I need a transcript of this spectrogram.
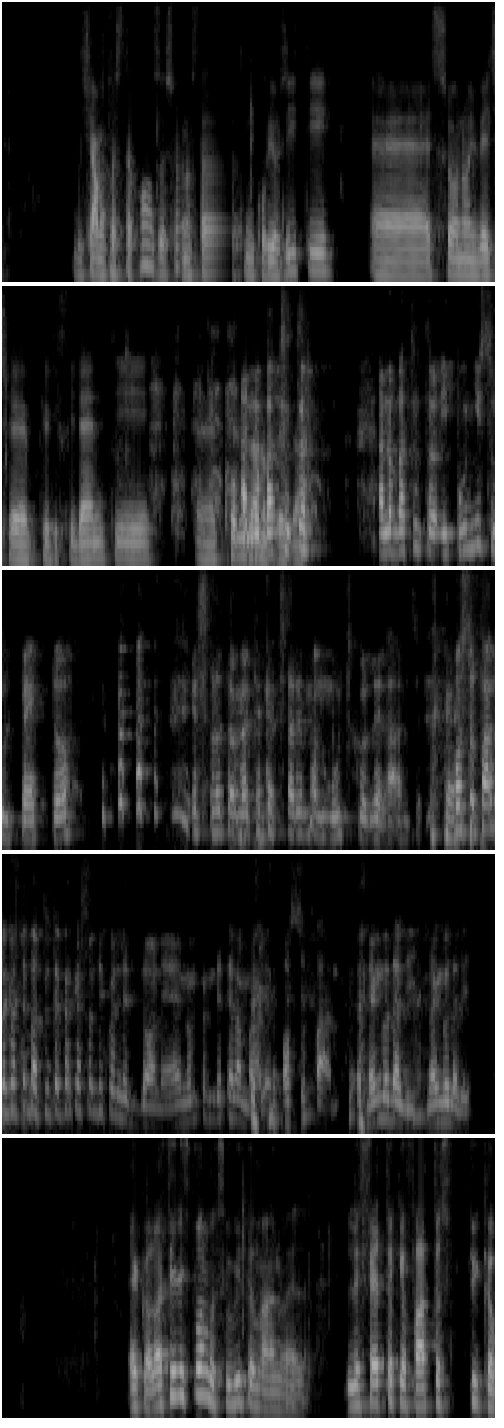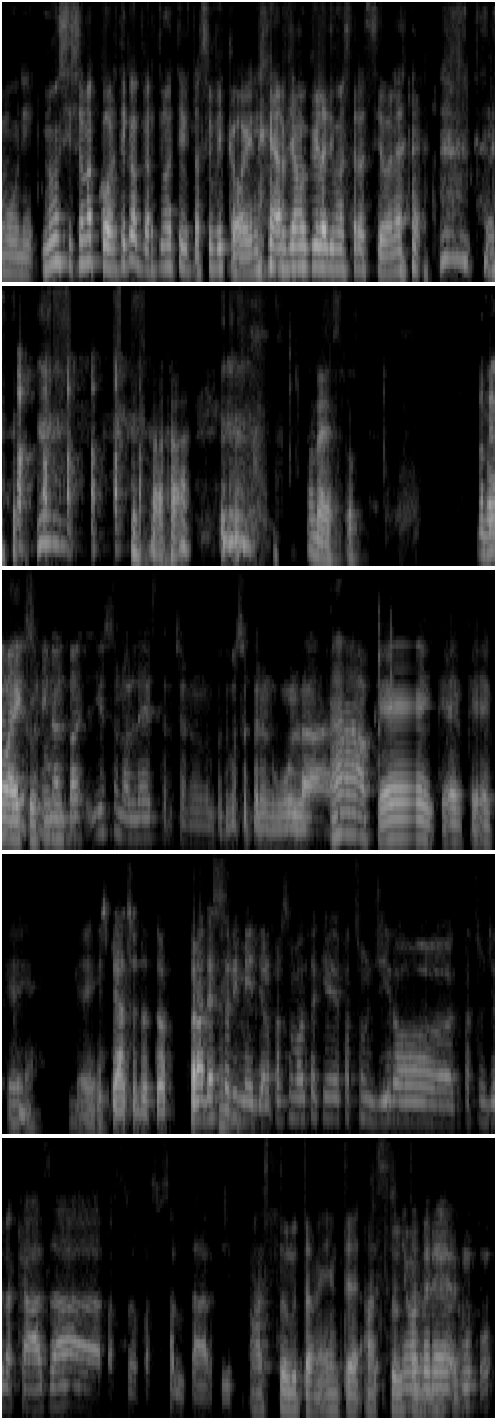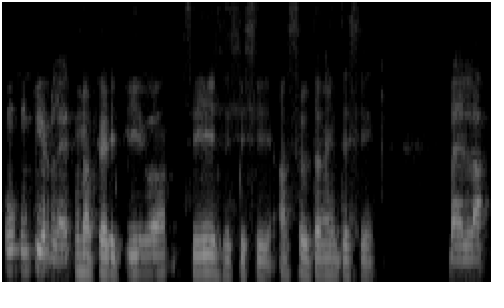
diciamo, questa cosa? Sono stati incuriositi? Eh, sono invece più diffidenti? Eh, come hanno, l'hanno presa? battuto, hanno battuto i pugni sul petto e sono tornati a cacciare mammut con le lance. Posso farle queste battute perché sono di quelle zone, eh? non prendetela male, posso farle. Vengo da lì, vengo da lì. Ecco, allora ti rispondo subito, Manuel. L'effetto che ho fatto su- sui comuni. Non si sono accorti che ho aperto un'attività su Bitcoin. Abbiamo qui la dimostrazione. Onesto. Vabbè, No, ma io, ecco, sono Alba- io sono all'estero, cioè non, non potevo sapere nulla. Ah, ok, ok, ok, ok. Mi spiace, dottor. Però adesso Mm. rimedio. La prossima volta che faccio un giro, che faccio un giro a casa, passo a salutarti. Assolutamente, Andiamo a bere assolutamente. un, un, un pirletto. Un aperitivo. Sì, sì, sì, sì, assolutamente sì. Bella.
